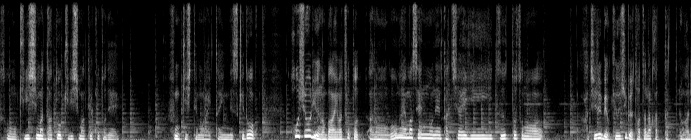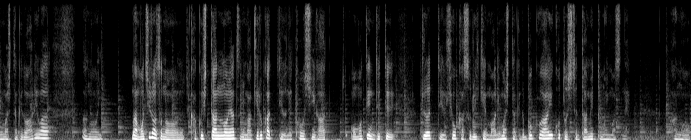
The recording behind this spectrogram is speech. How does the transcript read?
その霧島打倒霧島ということで奮起してもらいたいんですけど豊昇龍の場合はちょっとあの豪ノ山戦のね立ち合いずっとその80秒90秒経たなかったっていうのがありましたけどあれはあのまあもちろんその格下のやつに負けるかっていうね闘志が表に出てるっていう評価する意見もありましたけど僕はああいうことしちゃダメと思いますね。あの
